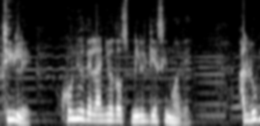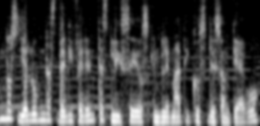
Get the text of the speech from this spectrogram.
Chile, junio del año 2019. Alumnos y alumnas de diferentes liceos emblemáticos de Santiago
